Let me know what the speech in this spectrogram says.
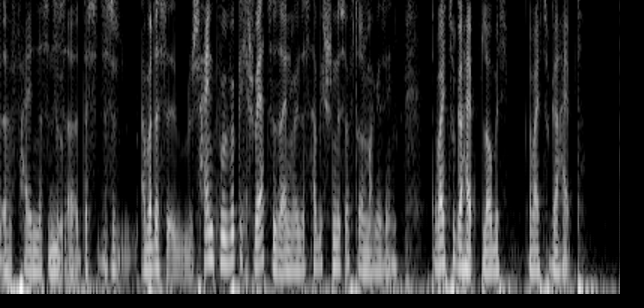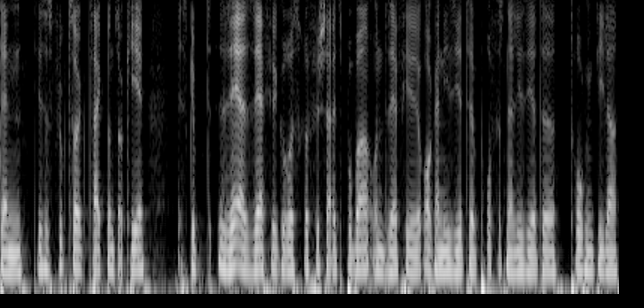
äh, Fallen, das ist, äh, das, das, aber das äh, scheint wohl wirklich schwer zu sein, weil das habe ich schon des Öfteren mal gesehen. Da war ich zu gehypt, glaube ich. Da war ich zu gehypt. Denn dieses Flugzeug zeigt uns, okay, es gibt sehr, sehr viel größere Fische als Bubba und sehr viel organisierte, professionalisierte Drogendealer,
